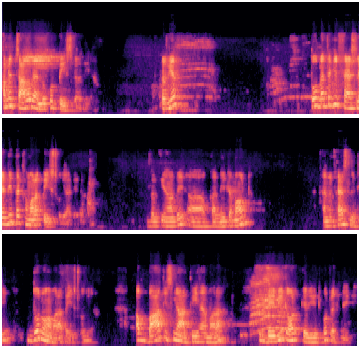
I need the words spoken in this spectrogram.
हमने चारों वैल्यू को पेस्ट कर दिया। कर दिया? तो मतलब कि फैसिलिटी तक हमारा पेस्ट हो गया डेटा मतलब कि यहाँ पे आपका नेट अमाउंट एंड फैसिलिटी दोनों हमारा पेस्ट हो गया। अब बात इसमें आती है हमारा डेबिट और क्रेडिट को रखने की।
